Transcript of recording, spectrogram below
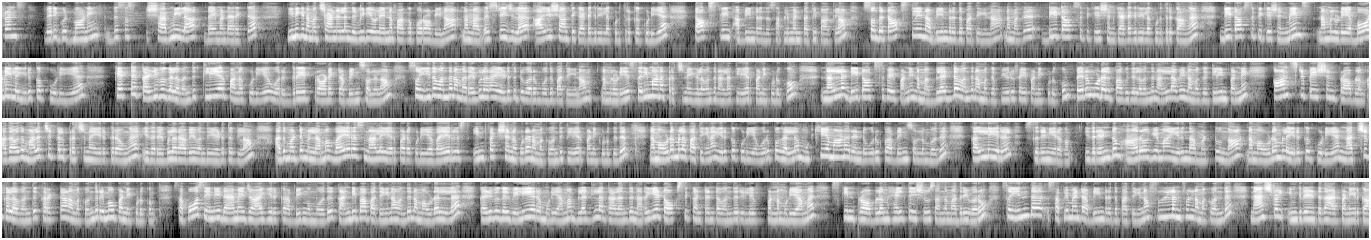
Friends very good morning this is Sharmila diamond director இன்றைக்கி நம்ம சேனலில் இந்த வீடியோவில் என்ன பார்க்க போகிறோம் அப்படின்னா நம்ம வெஸ்டேஜில் ஆயுஷ் சாந்தி கேட்டகரியில் கொடுத்துருக்கக்கூடிய டாக்ஸ் க்ளீன் அப்படின்ற இந்த சப்ளிமெண்ட் பற்றி பார்க்கலாம். ஸோ இந்த டாக்ஸ் க்ளீன் அப்படின்றது பார்த்தீங்கன்னா நமக்கு டீடாக்சிஃபிகேஷன் கேட்டகரியில் கொடுத்துருக்காங்க. டீடாக்சிஃபிகேஷன் மீன்ஸ் நம்மளுடைய பாடியில் இருக்கக்கூடிய கெட்ட கழிவுகளை வந்து கிளியர் பண்ணக்கூடிய ஒரு கிரேட் ப்ராடக்ட் அப்படின்னு சொல்லலாம். ஸோ இதை வந்து நம்ம ரெகுலராக எடுத்துகிட்டு வரும்போது பார்த்திங்கன்னா நம்மளுடைய செரிமான பிரச்சனைகளை வந்து நல்லா கிளியர் பண்ணி கொடுக்கும். நல்லா டீடாக்சிஃபை பண்ணி நம்ம பிளட்டை வந்து நமக்கு பியூரிஃபை பண்ணி கொடுக்கும். பெருங்குடல் பகுதியில் வந்து நல்லாவே நமக்கு க்ளீன் பண்ணி கான்ஸ்டிபேஷன் ப்ராப்ளம் அதாவது மலச்சிக்கல் பிரச்சனை இருக்கிறவங்க இதை ரெகுலராகவே வந்து எடுத்துக்கலாம். அது மட்டும் இல்லாமல் வைரஸ்னால் ஏற்படக்கூடிய வைரஸ் இன்ஃபெக்ஷனை கூட நமக்கு வந்து கிளியர் பண்ணி கொடுக்குது. நம்ம உடம்புல பார்த்திங்கன்னா இருக்கக்கூடிய உறுப்புகளில் முக்கியமான ரெண்டு உறுப்பு அப்படின்னு சொல்லும்போது கல்லீரல் சிறுநீரகம். இது ரெண்டும் ஆரோக்கியமாக இருந்தால் மட்டும்தான் நம்ம உடம்புல இருக்கக்கூடிய நச்சுக்களை வந்து கரெக்டாக நமக்கு வந்து ரிமூவ் பண்ணி கொடுக்கும். சப்போஸ் எனி டேமேஜ் ஆகியிருக்கு அப்படிங்கும்போது கண்டிப்பாக பார்த்தீங்கன்னா வந்து நம்ம உடலில் கழிவுகள் வெளியேற முடியாமல் பிளட்டில் கலந்து நிறைய டாக்ஸிக் கண்டென்ட்டை வந்து ரிலீவ் பண்ண முடியாமல் ஸ்கின் ப்ராப்ளம் ஹெல்த் இஷ்யூஸ் அந்த மாதிரி வரும். ஸோ இந்த சப்ளிமெண்ட் அப்படின்றது பார்த்தீங்கன்னா ஃபுல் அண்ட் ஃபுல் நமக்கு வந்து நேச்சுரல் இன்க்ரீடியன்ட் தான் ஆட் பண்ணியிருக்காங்க.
